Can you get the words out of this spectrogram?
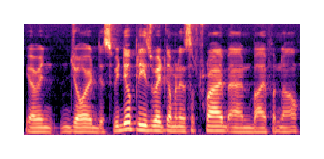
you have enjoyed this video. Please rate comment and subscribe and bye for now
